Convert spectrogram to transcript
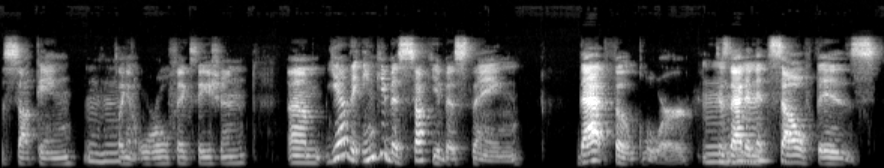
the sucking. hmm It's like an oral fixation. Um, yeah, the incubus succubus thing, that folklore, because that in Mhm. itself is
